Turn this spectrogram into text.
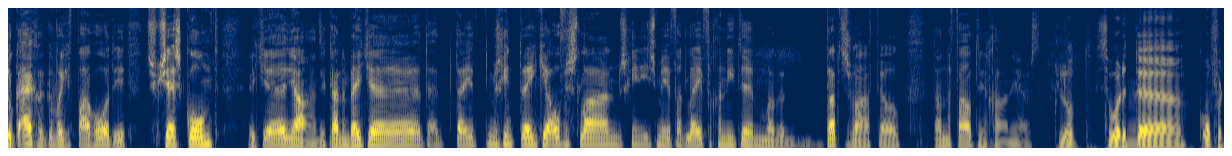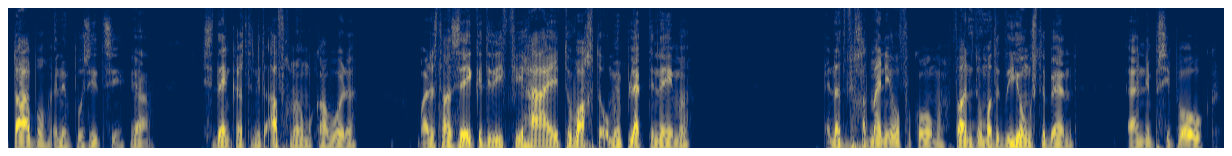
ook eigenlijk wat je vaak hoort. Succes komt, weet je, ja, je kan een beetje, eh, misschien een treintje overslaan, misschien iets meer van het leven genieten. Maar dat- is waar veel dan de fout in gaan juist. Klopt. Ze worden te comfortabel in hun positie. Ja, Ze denken dat het niet afgenomen kan worden. Maar er staan zeker drie, vier haaien te wachten om hun plek te nemen. En dat gaat mij niet overkomen. Van. Omdat ik de jongste ben. En in principe ook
